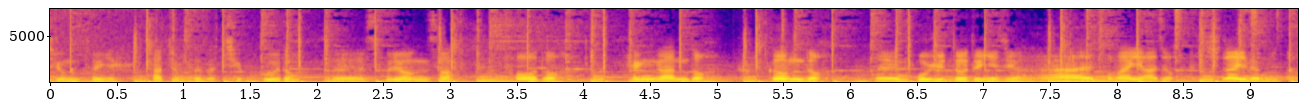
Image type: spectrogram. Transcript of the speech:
지금 저기 좌측에서 직구도 네, 수령선 소도 행간도 흑검도 네, 보길도 등이 지금 아 조망이 아주 실하게 됩니다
